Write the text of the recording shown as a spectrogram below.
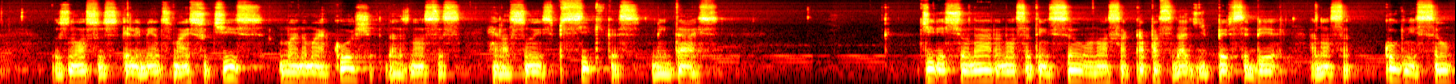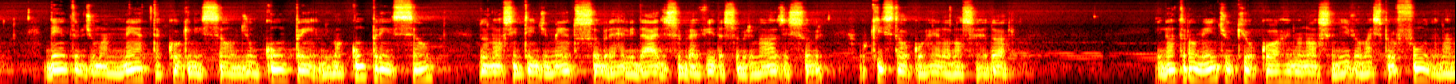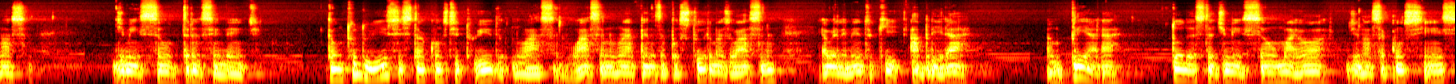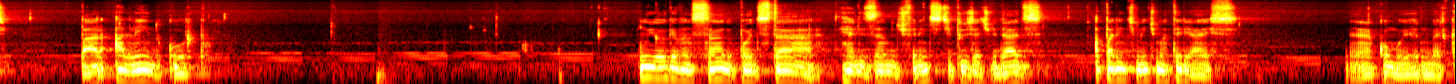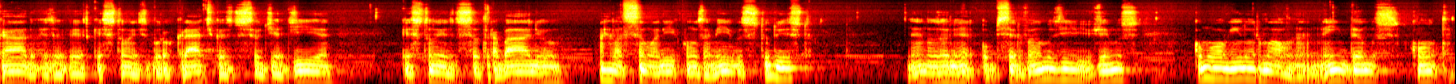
os nossos elementos mais sutis, mana, maya, kosha, das nossas relações psíquicas, mentais. Direcionar a nossa atenção, a nossa capacidade de perceber, a nossa cognição dentro de uma metacognição, de, um de uma compreensão do nosso entendimento sobre a realidade, sobre a vida, sobre nós e sobre o que está ocorrendo ao nosso redor. E naturalmente o que ocorre no nosso nível mais profundo, na nossa dimensão transcendente. Então tudo isso está constituído no asana. O asana não é apenas a postura, mas o asana é o elemento que abrirá, ampliará toda esta dimensão maior de nossa consciência para além do corpo. Um yoga avançado pode estar realizando diferentes tipos de atividades aparentemente materiais, né, como ir no mercado, resolver questões burocráticas do seu dia a dia, questões do seu trabalho, a relação ali com os amigos, tudo isto. Né, nós observamos e vemos como alguém normal, né, nem damos conta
